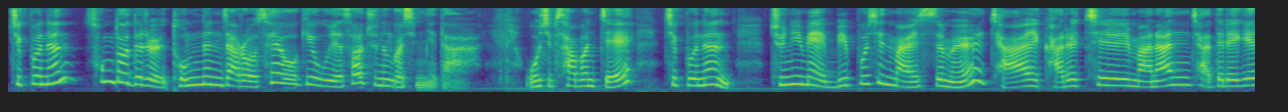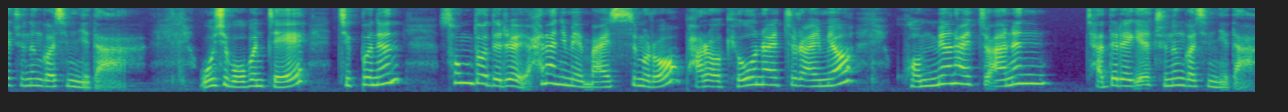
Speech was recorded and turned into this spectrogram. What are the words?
직분은 성도들을 돕는 자로 세우기 위해서 주는 것입니다. 54번째, 직분은 주님의 미쁘신 말씀을 잘 가르칠 만한 자들에게 주는 것입니다. 55번째, 직분은 성도들을 하나님의 말씀으로 바로 교훈할 줄 알며 권면할 줄 아는 자들에게 주는 것입니다.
